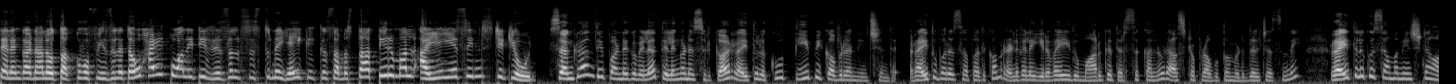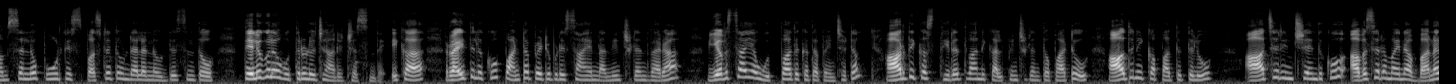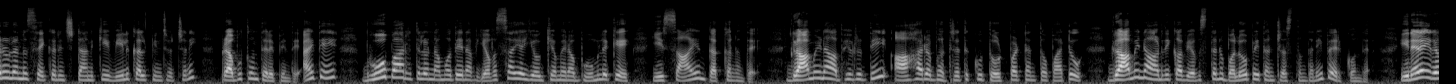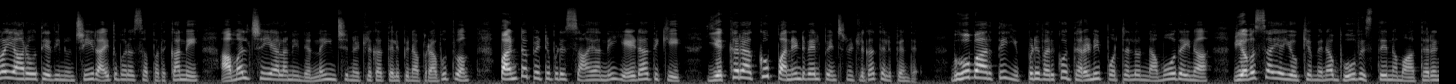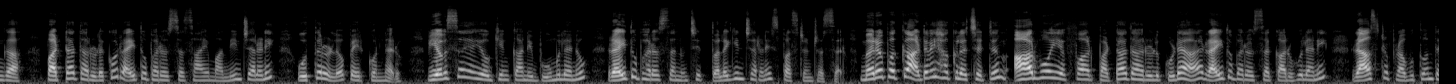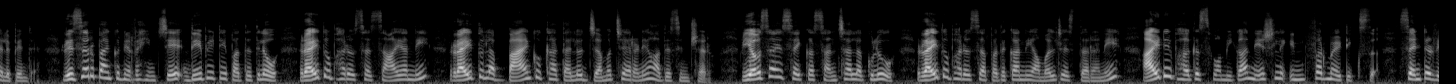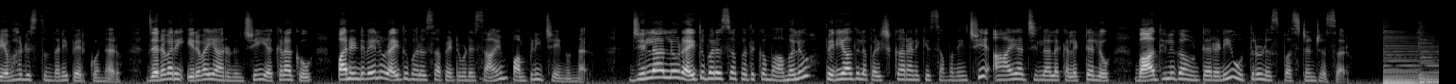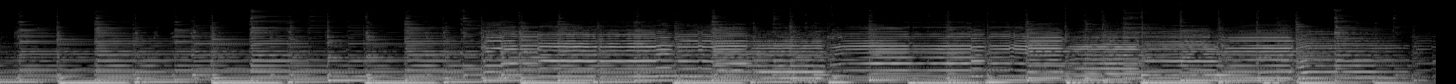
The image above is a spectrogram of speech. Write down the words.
తెలంగాణలో తక్కువ ఫీజులతో high quality results ఇస్తున్న ఏకైక సంస్థ తిరుమల్ ఐఏఎస్ ఇన్స్టిట్యూట్. సంక్రాంతి పండుగ వేళ తెలంగాణ సర్కార్ రైతులకు తీపి కబురు అందించింది. రైతు భరోసా పథకం రెండు వేల ఇరవై ఐదు మార్గదర్శకాలను రాష్ట్ర ప్రభుత్వం విడుదల చేసింది. రైతులకు సంబంధించిన అంశంలో పూర్తి స్పష్టత ఉండాలన్న ఉద్దేశంతో తెలుగులో ఉత్తర్వులు జారీ చేసింది. ఇక రైతులకు పంట పెట్టుబడి సాయాన్ని అందించడం ద్వారా వ్యవసాయ ఉత్పాదకత పెంచడం ఆర్థిక స్థిరత్వాన్ని కల్పించడంతో పాటు ఆధునిక పద్ధతులు ఆచరించేందుకు అవసరమైన వనరులను సేకరించడానికి వీలు కల్పించొచ్చని ప్రభుత్వం తెలిపింది. అయితే భూభారతిలో నమోదైన వ్యవసాయ యోగ్యమైన భూములకే ఈ సాయం దక్కనుంది. గ్రామీణ అభివృద్ధి ఆహార భద్రతకు తోడ్పడటంతో పాటు గ్రామీణ ఆర్థిక వ్యవస్థను బలోపేతం చేస్తుందని పేర్కొంది. ఈ నెల ఇరవై ఆరో తేదీ నుంచి రైతు భరోసా పథకాన్ని అమలు చేయాలని నిర్ణయించినట్లుగా తెలిపిన ప్రభుత్వం పంట పెట్టుబడి సాయాన్ని ఏడాదికి ఎకరాకు పన్నెండు వేలు పెంచినట్లుగా తెలిపింది. భూభారతి ఇప్పటి వరకు ధరణి పోర్టల్లో నమోదైన వ్యవసాయ యోగ్యమైన భూ విస్తీర్ణం ఆధారంగా పట్టాదారులకు రైతు భరోసా సాయం అందించాలని ఉత్తర్వుల్లో పేర్కొన్నారు. వ్యవసాయ యోగ్యం కాని భూములను రైతు భరోసా నుంచి తొలగించారని స్పష్టం చేశారు. మరోపక్క అటవీ హక్కుల చట్టం ఆర్ఓఎఫ్ఆర్ పట్టాదారులు కూడా రైతు భరోసాకు అర్హులని రాష్ట్ర ప్రభుత్వం తెలిపింది. రిజర్వ్ బ్యాంకు నిర్వహించే డీబీటీ పద్ధతిలో రైతు భరోసా సాయాన్ని రైతుల బ్యాంకు ఖాతాల్లో జమ చేయాలని ఆదేశించారు. వ్యవసాయ శాఖ సంచాలకులు రైతు భరోసా పథకాన్ని అమలు అమలు చేస్తారని ఐటీ భాగస్వామిగా నేషనల్ ఇన్ఫర్మేటిక్స్ సెంటర్ వ్యవహరిస్తుందని పేర్కొన్నారు. జనవరి ఇరవై ఆరు నుంచి ఎకరాకు పన్నెండు వేలు రైతు భరోసా పెట్టుబడి సాయం పంపిణీ చేయనున్నారు. జిల్లాల్లో రైతు భరోసా పథకం అమలు ఫిర్యాదుల పరిష్కారానికి సంబంధించి ఆయా జిల్లాల కలెక్టర్లు బాధ్యులుగా ఉంటారని ఉత్తర్వులు స్పష్టం చేశారు.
